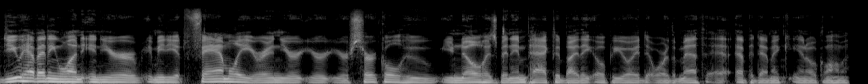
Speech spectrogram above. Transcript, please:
do you have anyone in your immediate family or in your, your, your circle who you know has been impacted by the opioid or the meth epidemic in Oklahoma?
